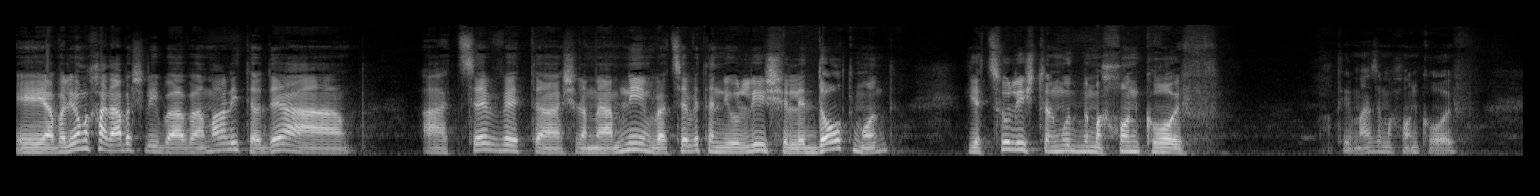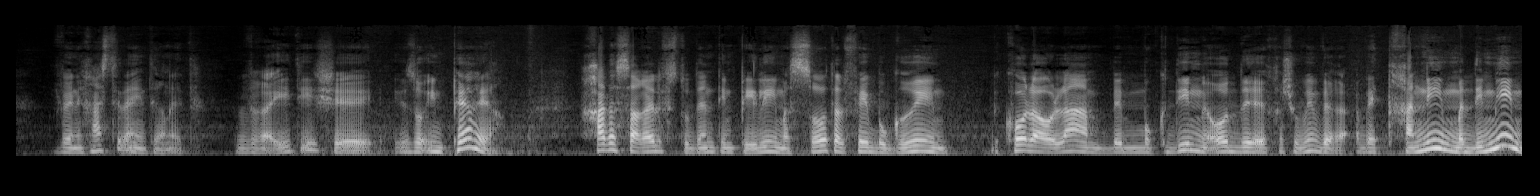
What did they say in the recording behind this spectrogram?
אבל יום אחד אבא שלי בא ואמר לי, אתה יודע, הצוות של המאמנים והצוות הניהולי של דורטמונד, יצאו להשתלמות במכון קרויף. אמרתי, מה זה מכון קרויף? ונכנסתי לאינטרנט, וראיתי שזו אימפריה. 11 אלף סטודנטים פעילים, עשרות אלפי בוגרים בכל העולם, במוקדים מאוד אה, חשובים ותכנים מדהימים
